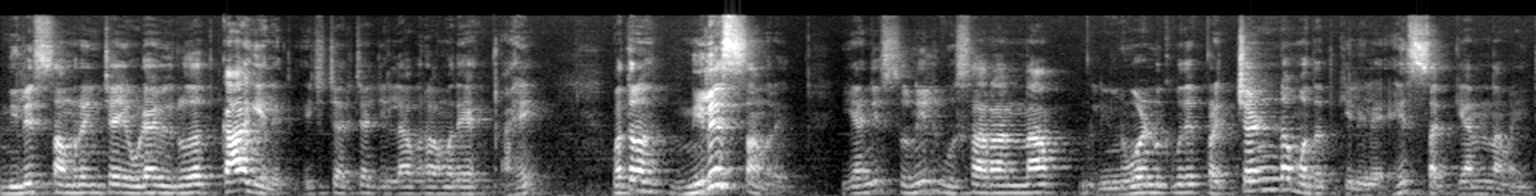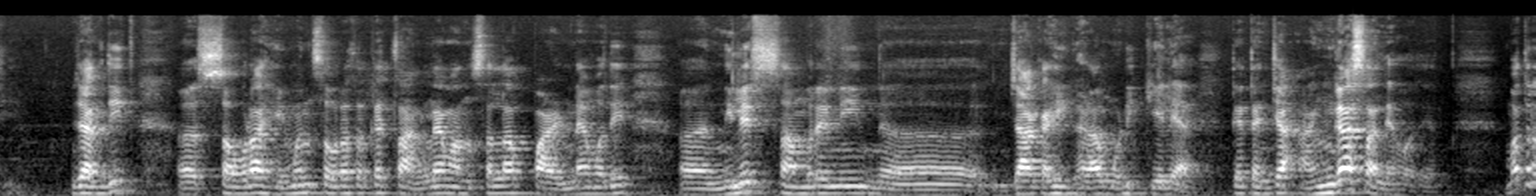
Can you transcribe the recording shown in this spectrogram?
निलेश सांबरेंच्या एवढ्या विरोधात का गेलेत याची चर्चा जिल्हाभरामध्ये आहे. मात्र निलेश सांबरे यांनी सुनील भुसारांना निवडणुकीमध्ये प्रचंड मदत केलेली आहे हे सगळ्यांना माहिती आहे. म्हणजे अगदी सौरा हेमंत सौरासारख्या चांगल्या माणसाला पाडण्यामध्ये निलेश सांबरेंनी ज्या काही घडामोडी केल्या त्या त्यांच्या अंगास आल्या होत्या. मात्र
